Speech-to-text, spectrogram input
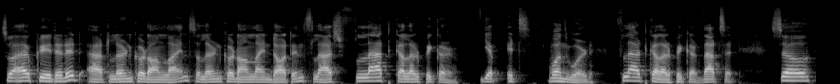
So I have created it at LearnCode Online. So learncodeonline.in slash flat color picker. Yep, it's one word, flat color picker. That's it. So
